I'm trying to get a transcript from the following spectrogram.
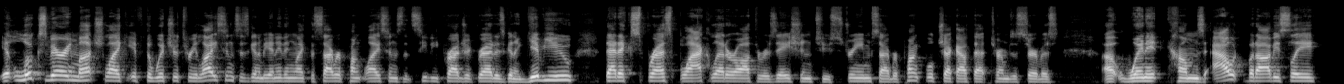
It looks very much like if the Witcher 3 license is going to be anything like the Cyberpunk license that CD Projekt Red is going to give you that express black letter authorization to stream Cyberpunk. We'll check out that terms of service uh, when it comes out, but obviously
